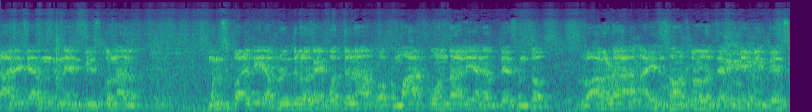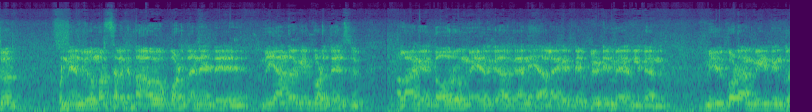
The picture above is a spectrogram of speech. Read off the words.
కార్యాచరణని నేను తీసుకున్నాను. మున్సిపాలిటీ అభివృద్ధిలో రేపొద్దున ఒక మార్పు ఉండాలి అనే ఉద్దేశంతో లోగడ ఐదు సంవత్సరాల్లో జరిగినాయి మీకు తెలుసు. ఇప్పుడు నేను విమర్శలకు తావకూడదు అనేది మీ అందరికీ కూడా తెలుసు. అలాగే గౌరవ మేయర్ గారు కానీ అలాగే డిప్యూటీ మేయర్లు కానీ మీరు కూడా మీటింగ్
